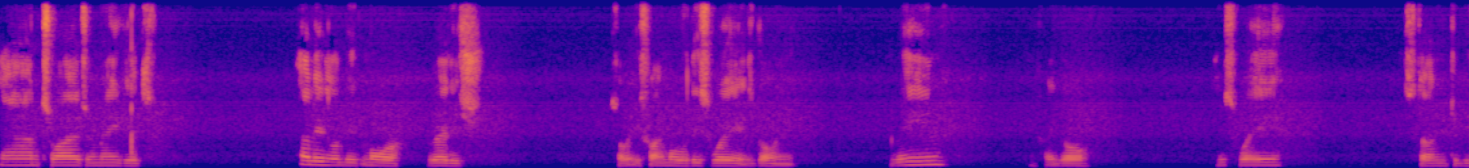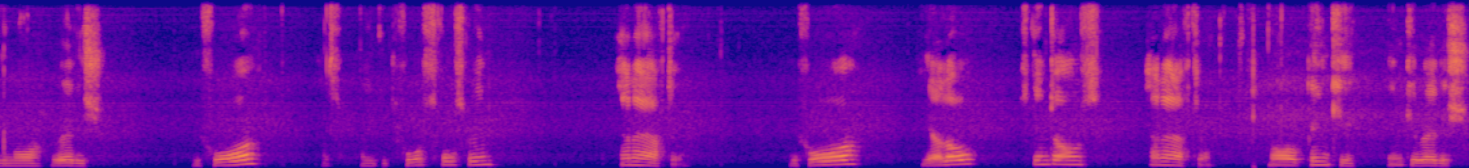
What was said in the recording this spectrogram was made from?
and try to make it a little bit more reddish. So if I move this way it's going green. If I go this way it's starting to be more reddish. Before let's make it full, full screen. And after. Before yellow skin tones. And after. More pinky pinky reddish.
